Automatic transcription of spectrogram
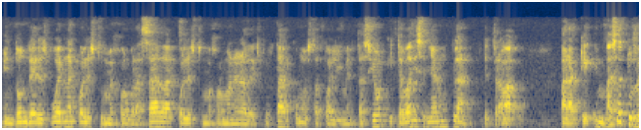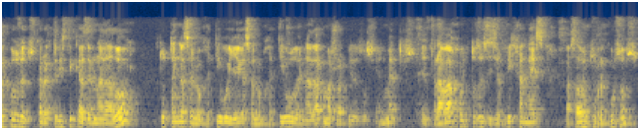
en dónde eres buena, cuál es tu mejor brazada, cuál es tu mejor manera de explotar, cómo está tu alimentación y te va a diseñar un plan de trabajo para que en base a tus recursos y a tus características de nadador, tú tengas el objetivo y llegas al objetivo de nadar más rápido esos 100 metros. El trabajo, entonces, si se fijan, es basado en tus recursos,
